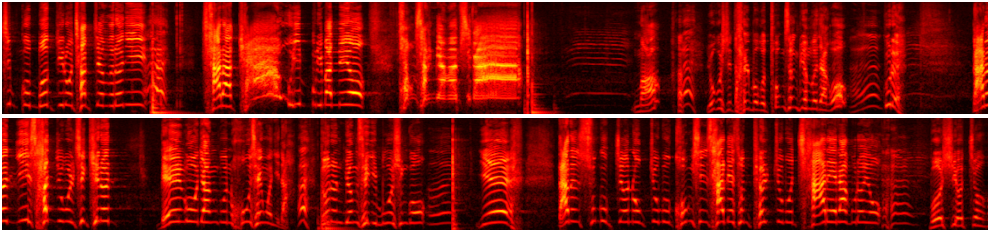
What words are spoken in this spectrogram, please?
짚고 먹기로 작정을 하니 에, 자라 겨우 이뿔이 맞네요. 통성명합시다. 뭐? 에, 요것이 날 보고 통성명하자고? 에, 그래. 나는 이 산중을 지키는 맹호 장군 호생원이다. 에, 너는 명색이 무엇인고? 어, 예. 나는 수국전 옥주부 공신 사대손 별주부 차례라고 그러요. 무엇이었죠?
